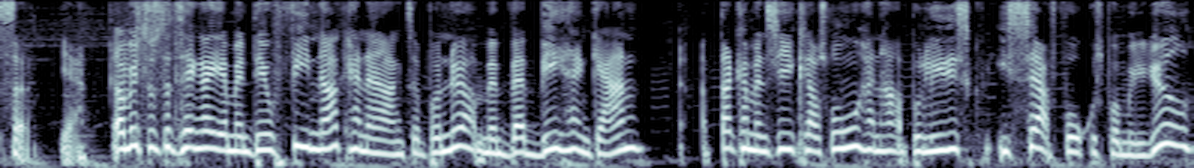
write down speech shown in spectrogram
Så ja. Og hvis du så tænker, jamen det er jo fint nok, han er entreprenør, men hvad vil han gerne? Der kan man sige, at Claus Rue, han har politisk især fokus på miljøet,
